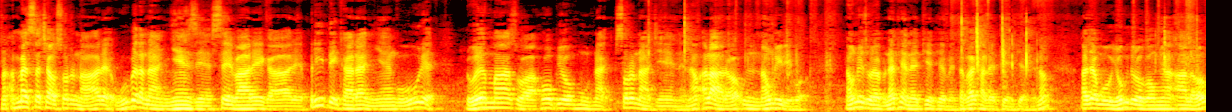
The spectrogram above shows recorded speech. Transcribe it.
နော်အမှတ်16စောရနာတဲ့ဝိပဿနာဉာဏ်စဉ်10ပါးတဲ့ကတဲ့ပရိသင်္ခါရဉာဏ်ကိုတဲ့ လွယ်မားစွာဟောပြောမှု၌စောရနာခြင်းနဲ့နော်အဲ့လာတော့နောက်နေ့တွေပေါ့နောက်နေ့ဆိုတာဗနက်ဖြန်လည်းဖြစ်ဖြစ်မယ်တပတ်ခါလည်းဖြစ်ဖြစ်မယ်နော်အားကြောင့်မို့ယောဂီတော်ကောင်းများအားလုံး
